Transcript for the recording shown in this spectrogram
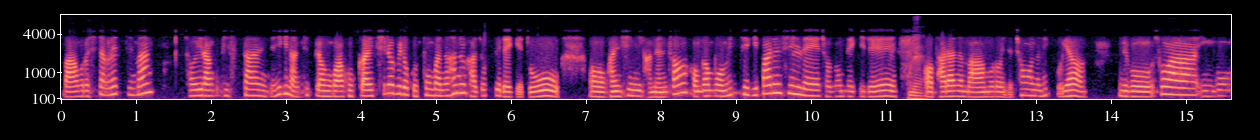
마음으로 시작을 했지만 저희랑 비슷한 이제 희귀 난치병과 고가의 치료비로 고통받는 한울 가족들에게도 어, 관심이 가면서 건강보험 혜택이 빠른 시일 내에 적용되기를 네. 어, 바라는 마음으로 이제 청원을 했고요. 그리고 소아 인공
